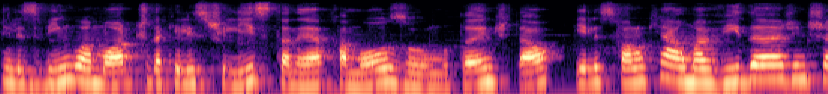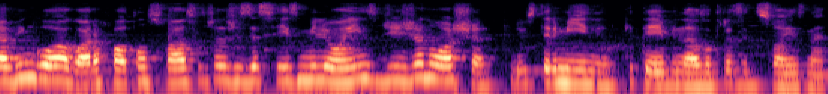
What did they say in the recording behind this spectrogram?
eles vingam a morte daquele estilista, né, famoso, mutante e tal. E eles falam que, ah, uma vida a gente já vingou, agora faltam só as outras 16 milhões de Genosha, do extermínio que teve nas outras edições, né.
